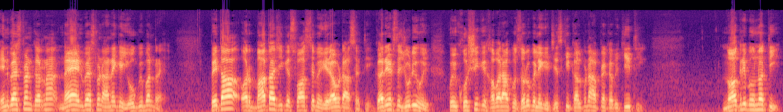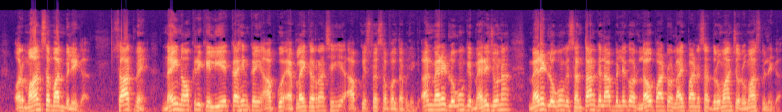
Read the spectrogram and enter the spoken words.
इन्वेस्टमेंट करना, नया इन्वेस्टमेंट आने के योग भी बन रहे हैं। पिता और माता जी के स्वास्थ्य में गिरावट आ सकती है। करियर से जुड़ी हुई कोई खुशी की खबर आपको ज़रूर मिलेगी, जिसकी कल्पना आपने कभी की थी। नौकरी में उन्नति और मान सम्मान मिलेगा। साथ में नई नौकरी के लिए कहीं न कहीं आपको अप्लाई करना चाहिए, आपको इसमें सफलता मिलेगी। अनमैरिड लोगों के मैरिज होना मैरिड लोगों के संतान का लाभ मिलेगा और लव पार्ट और लाइफ पार्ट के साथ रोमांच और रोमांस मिलेगा।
